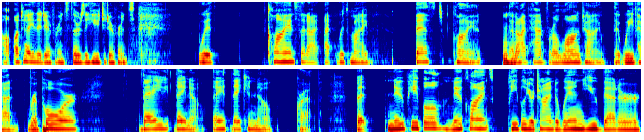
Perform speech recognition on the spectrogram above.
I'll, I'll tell you the difference. There's a huge difference with clients that I, I with my best client that mm-hmm. I've had for a long time that we've had rapport. They they know they they can know crap, but new people, new clients, people you're trying to win, you better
